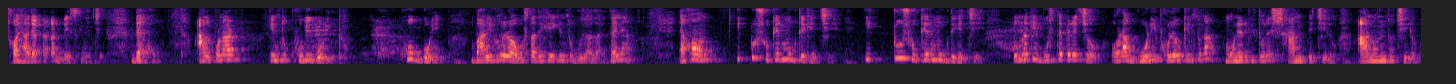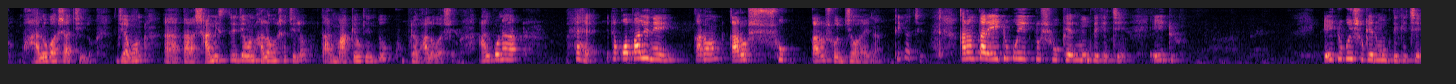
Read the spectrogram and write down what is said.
ছয় হাজার টাকার ড্রেস কিনেছে। দেখো, আলপনার কিন্তু খুবই গরিব, খুব গরিব, বাড়িঘরের অবস্থা দেখেই কিন্তু বোঝা যায়, তাই না? এখন একটু সুখের মুখ দেখেছে একটু সুখের মুখ দেখেছে। তোমরা কি বুঝতে পেরেছ? ওরা গরিব হলেও কিন্তু না মনের ভিতরে শান্তি ছিল, আনন্দ ছিল, ভালোবাসা ছিল। যেমন তারা স্বামী স্ত্রী যেমন ভালোবাসা ছিল, তার মাকেও কিন্তু খুবটা ভালোবাসে। আলপনা হ্যাঁ এটা কপালে নেই, কারণ কারও সুখ কারও সহ্য হয় না, ঠিক আছে? কারণ তার এইটুকুই একটু সুখের মুখ দেখেছে, এইটু, এইটুকুই সুখের মুখ দেখেছে।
